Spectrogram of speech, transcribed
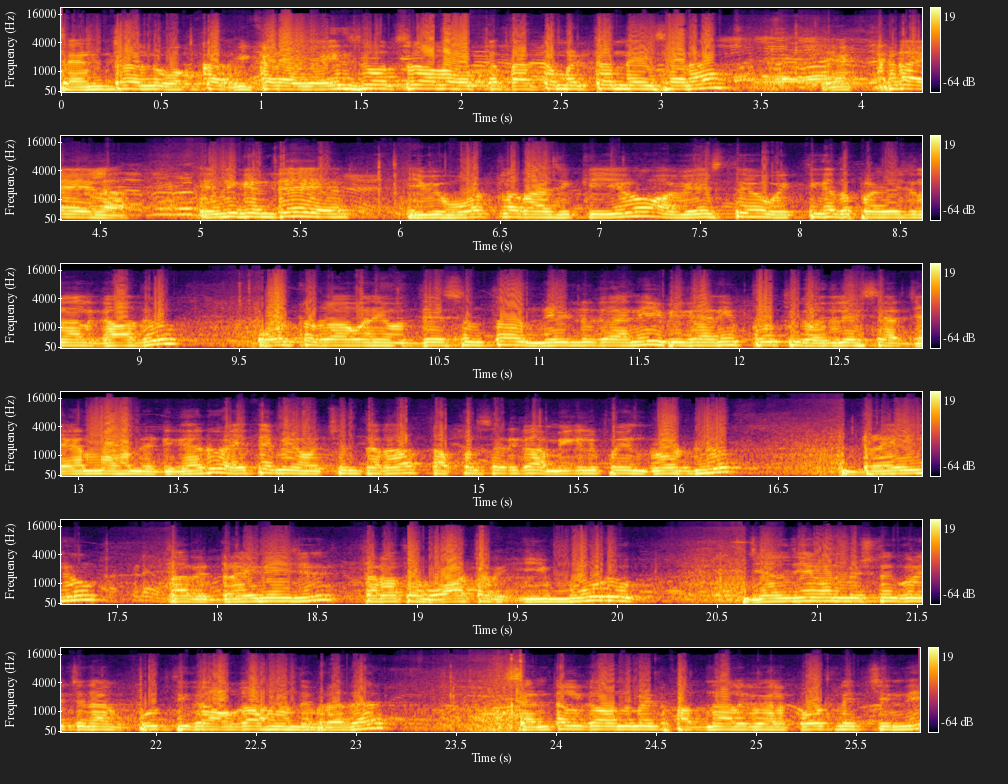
సెంట్రల్ ఒక్క ఇక్కడ ఐదు సంవత్సరాలు ఒక్క తట్ట మట్టం వేసారా ఎక్కడ వేయలా. ఎందుకంటే ఇవి ఓట్ల రాజకీయం అవి వేస్తే వ్యక్తిగత ప్రయోజనాలు కాదు. ఓట్లు రావనే ఉద్దేశంతో నీళ్ళు కానీ ఇవి కానీ పూర్తిగా వదిలేశారు జగన్మోహన్ రెడ్డి గారు. అయితే మేము వచ్చిన తర్వాత తప్పనిసరిగా మిగిలిపోయిన రోడ్లు డ్రైను తర్వాత డ్రైనేజ్ తర్వాత వాటర్. ఈ మూడు జలజీవన్ మిషన్ గురించి నాకు పూర్తిగా అవగాహన ఉంది బ్రదర్. సెంట్రల్ గవర్నమెంట్ పద్నాలుగు వేల కోట్లు ఇచ్చింది.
